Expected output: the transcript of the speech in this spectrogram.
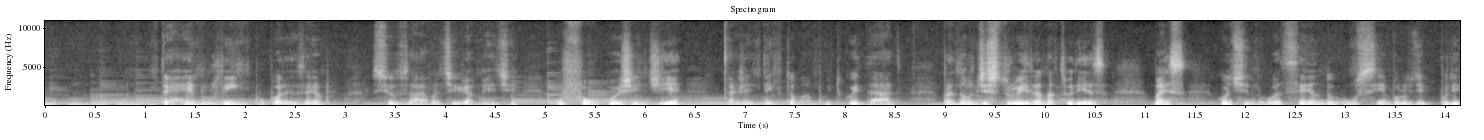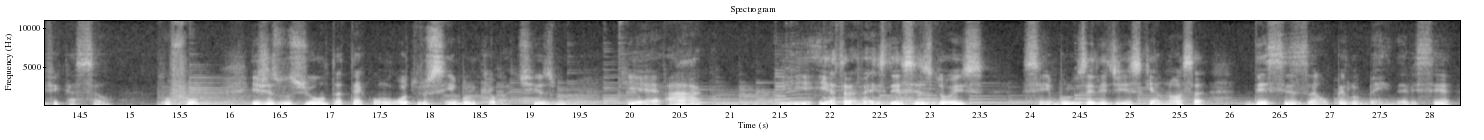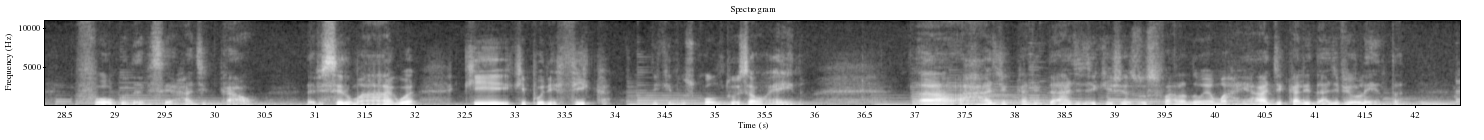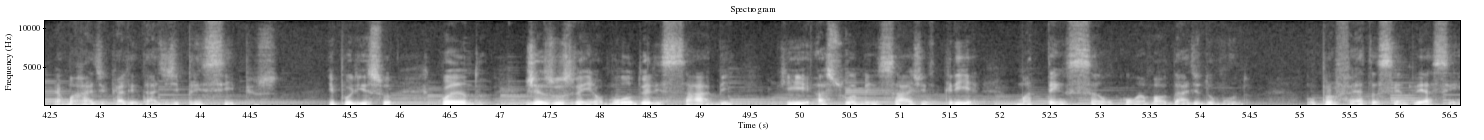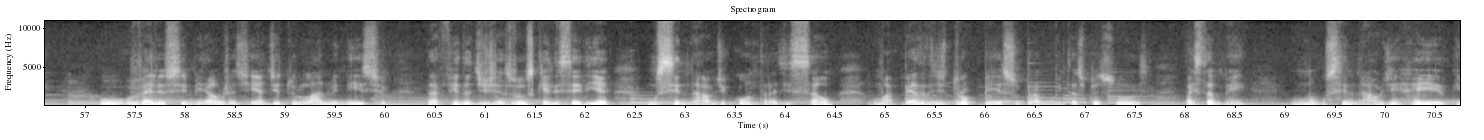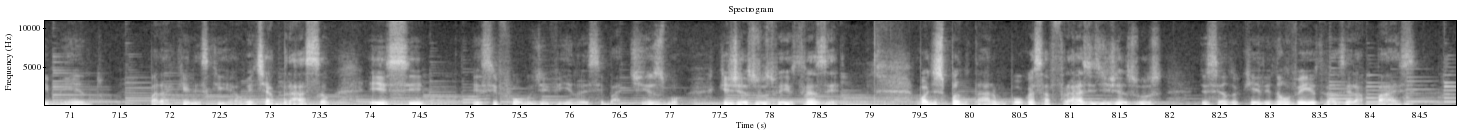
um, um, terreno limpo, por exemplo, se usava antigamente o fogo. Hoje em dia a gente tem que tomar muito cuidado para não destruir a natureza, mas continua sendo um símbolo de purificação, o fogo. E Jesus junta até com outro símbolo, que é o batismo, que é a água. E, e através desses dois símbolos, ele diz que a nossa decisão pelo bem deve ser fogo, deve ser radical, deve ser uma água que, que purifica e que nos conduz ao reino. A, radicalidade de que Jesus fala não é uma radicalidade violenta, é uma radicalidade de princípios. E por isso, quando Jesus vem ao mundo, ele sabe que a sua mensagem cria uma tensão com a maldade do mundo. O profeta sempre é assim. O, o velho Simeão já tinha dito lá no início da vida de Jesus que ele seria um sinal de contradição, uma pedra de tropeço para muitas pessoas, mas também um, sinal de reerguimento para aqueles que realmente abraçam esse esse fogo divino, esse batismo que Jesus veio trazer. Pode espantar um pouco essa frase de Jesus dizendo que ele não veio trazer a paz,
